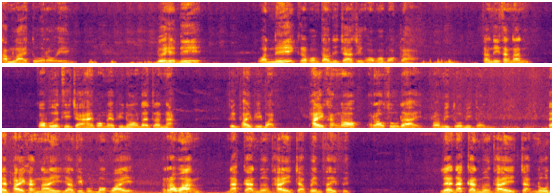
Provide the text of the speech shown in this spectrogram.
ทำลายตัวเราเอง ด้วยเหตุนี้ วันนี้กระผมเต่านินจาจึงออกมาบอกกล่าว ทั้งนี้ทั้งนั้นก็เพื่อที่จะให้พ่อแม่พี่น้องได้ตระหนัก ถึงภัยพิบัติ ภัยข้างนอกเราสู้ได้ เพราะมีตัวมีตน แต่ภัยข้างในอย่างที่ผมบอกไว้ ระวังนักการเมืองไทยจะเป็นไส้ศึก และนักการเมืองไทยจะหนุน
